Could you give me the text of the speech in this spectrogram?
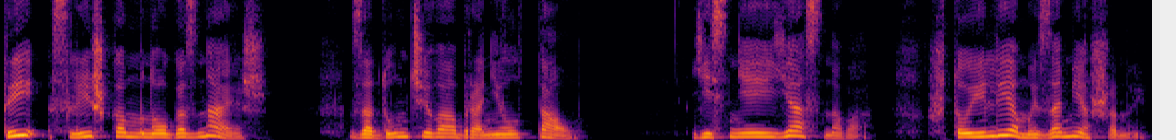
Ты слишком много знаешь, задумчиво обронил Тал. Яснее ясного, что и лемы замешаны.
